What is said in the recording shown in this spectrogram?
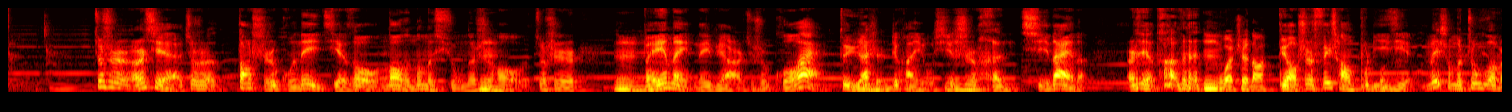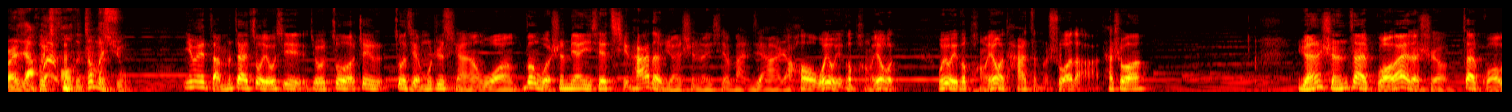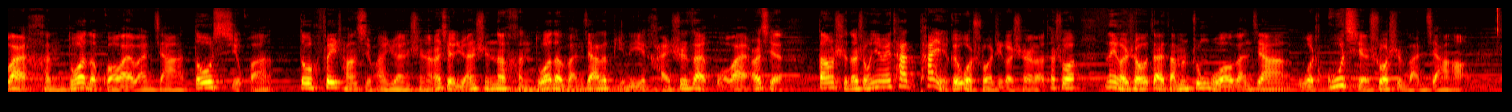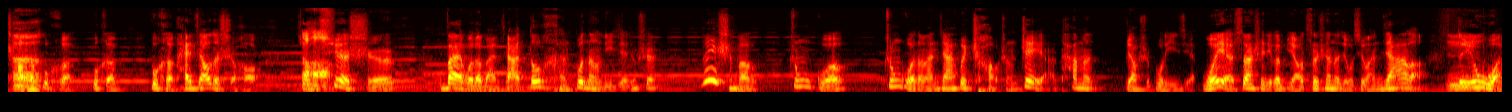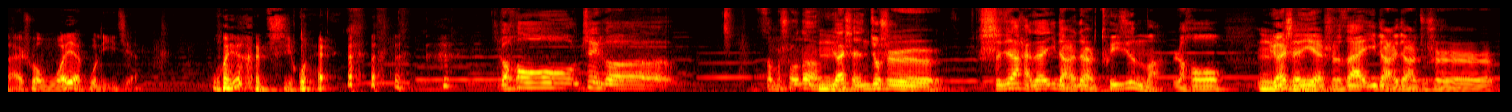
就是而且就是当时国内节奏闹得那么凶的时候，就是。嗯，北美那边就是国外对《原神》这款游戏是很期待的，而且他们嗯，我知道，表示非常不理解为什么中国玩家会吵得这么凶。因为咱们在做游戏，就是做这个做节目之前，我问过身边一些其他的原神的一些玩家，然后我有一个朋友，我有一个朋友他怎么说的啊？他说，原神在国外的时候，在国外很多的国外玩家都喜欢，都非常喜欢原神，而且原神的很多的玩家的比例还是在国外，而且。当时的时候，因为他他也给我说这个事儿了，他说那个时候在咱们中国玩家，我姑且说是玩家啊，吵得嗯不可、不可不可开交的时候，就啊确实外国的玩家都很不能理解，就是为什么中国中国的玩家会吵成这样，他们表示不理解。我也算是一个比较资深的游戏玩家了，嗯对于我来说，我也不理解，我也很奇怪。然后这个怎么说呢？嗯原神就是时间还在一点一点推进嘛，然后嗯原神也是在一点一点就是。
